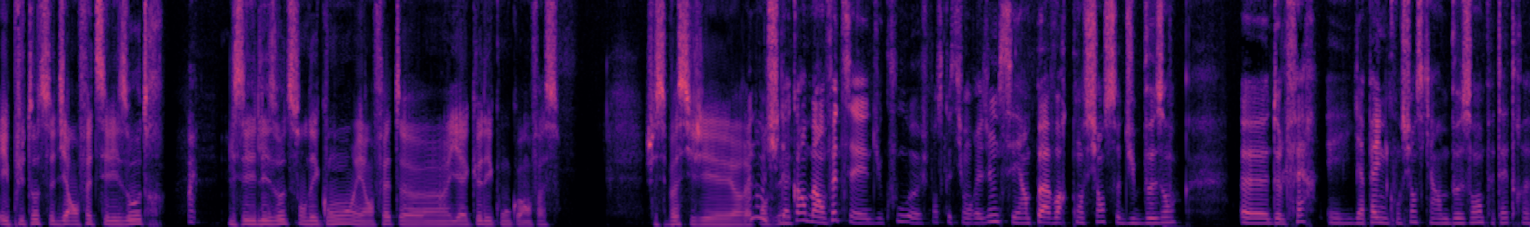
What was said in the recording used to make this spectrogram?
Et plutôt de se dire En fait, c'est les autres. Ouais. Les, autres sont des cons et en fait, il y a que des cons quoi en face. Je sais pas si j'ai Ah répondu. non, je suis d'accord. Bah, en fait, c'est du coup, je pense que si on résume, c'est un peu avoir conscience du besoin euh, de le faire. Et il n'y a pas une conscience qu'il y a un besoin peut-être euh,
